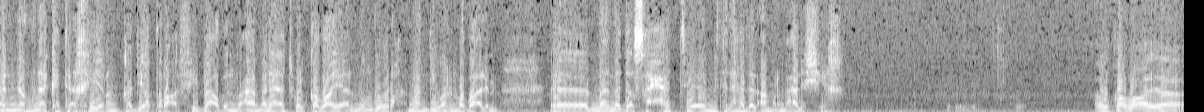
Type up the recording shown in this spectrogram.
أن هناك تأخيرا قد يطرأ في بعض المعاملات والقضايا المنظورة أمام ديوان المظالم. ما مدى صحة مثل هذا الأمر معالي الشيخ؟ القضايا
